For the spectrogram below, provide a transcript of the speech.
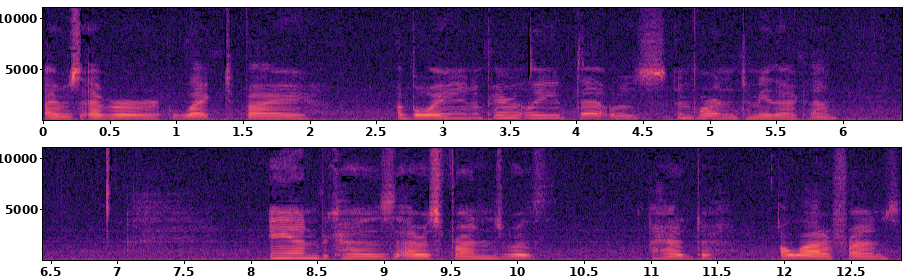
I was ever liked by a boy and apparently that was important to me back then. And because I was friends with I had a lot of friends,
